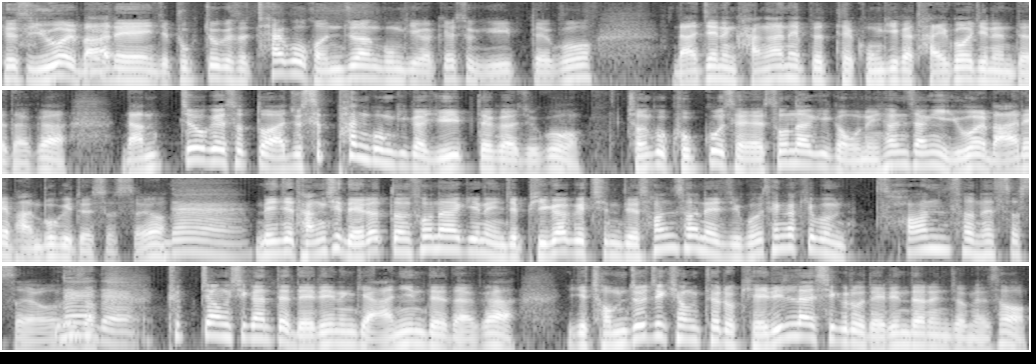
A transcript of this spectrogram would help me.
그래서 6월 말에 네. 이제 북쪽에서 차고 건조한 공기가 계속 유입되고 낮에는 강한 햇볕에 공기가 달궈지는 데다가 남쪽에서 또 아주 습한 공기가 유입돼 가지고 전국 곳곳에 소나기가 오는 현상이 6월 말에 반복이 됐었어요. 네. 근데 이제 당시 내렸던 소나기는 이제 비가 그친 뒤에 선선해지고 생각해보면 선선했었어요. 그래서 네 네. 특정 시간대 내리는 게 아닌데다가 이게 점조직 형태로 게릴라식으로 내린다는 점에서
